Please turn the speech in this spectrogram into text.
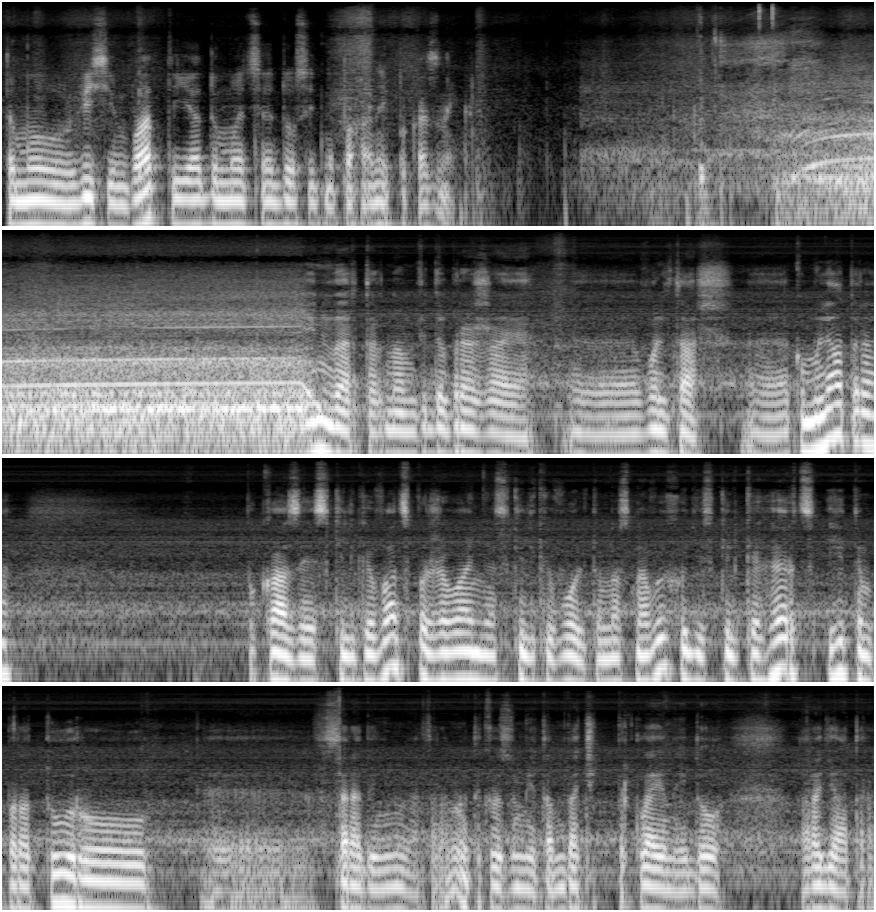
Тому 8 Вт, я думаю, це досить непоганий показник. Інвертор нам відображає е, вольтаж е, акумулятора. Показує скільки Вт споживання, скільки вольт у нас на виході, скільки Гц і температуру е, всередині інвертора. Ну, я так розумію, там датчик приклеєний до радіатора.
